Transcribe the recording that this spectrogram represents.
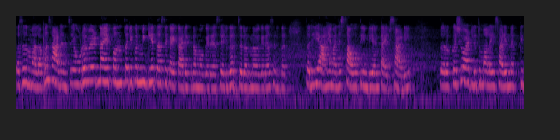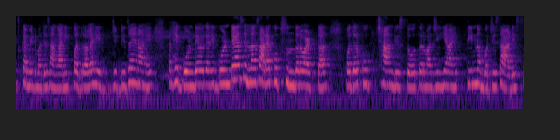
तसंच मला पण साड्यांचं एवढं वेळ नाही पण तरी पण मी घेत असते काही कार्यक्रम वगैरे असेल घरचं लग्न वगैरे असेल तर तर ही आहे माझी साऊथ इंडियन टाईप साडी. तर कशी वाटली तुम्हाला ही साडी? नक्कीच कमेंटमध्ये सांगा. आणि पदराला हे जे डिझाईन आहे तर हे गोंडे वगैरे हे गोंडे असेल ना साड्या खूप सुंदर वाटतात. पदर खूप छान दिसतो. तर माझी ही आहे तीन नंबरची साडी. स-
